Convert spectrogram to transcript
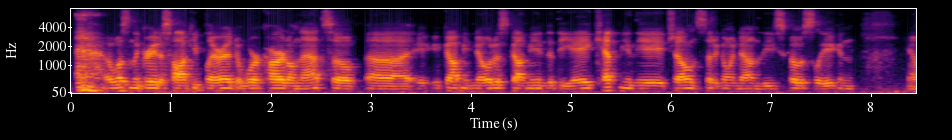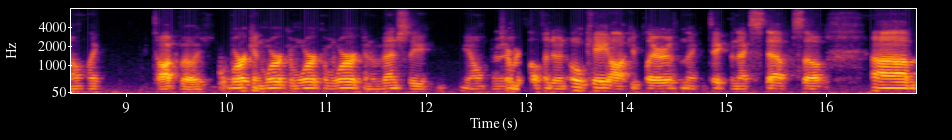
I wasn't the greatest hockey player. I had to work hard on that. So uh, it, it, got me noticed, got me into the A, kept me in the AHL instead of going down to the East Coast League. And, you know, like talk about work and work and work and work and eventually, you know, right. turn myself into an okay hockey player and then take the next step. So um,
